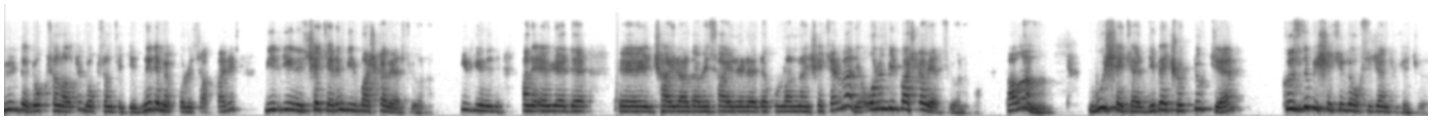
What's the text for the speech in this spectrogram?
Yüzde 96-98. Ne demek polisakkarit? Bildiğiniz şekerin bir başka versiyonu. Bildiğiniz hani evlerde, e, çaylarda vesairelerde kullanılan şeker var ya onun bir başka versiyonu bu. Tamam mı? Bu şeker dibe çöktükçe hızlı bir şekilde oksijen tüketiyor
